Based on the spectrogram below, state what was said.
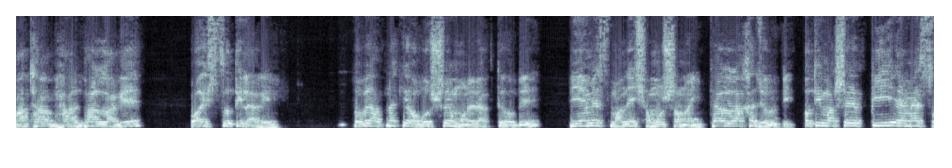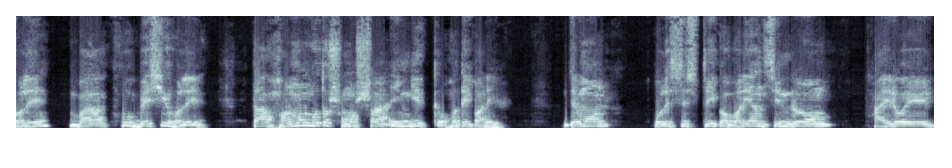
মাথা ভার ভার লাগে, অস্থিতি লাগে। তবে আপনাকে অবশ্যই মনে রাখতে হবে পিএমএস মানে সমস্যা নয়, খেয়াল রাখা জরুরি। প্রতি মাসে পিএমএস হলে বা খুব বেশি হলে তা হরমোনগত সমস্যা ইঙ্গিত হতে পারে। যেমন পলিসিস্টিক ওভারিয়ান সিন্ড্রোম থাইরয়েড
